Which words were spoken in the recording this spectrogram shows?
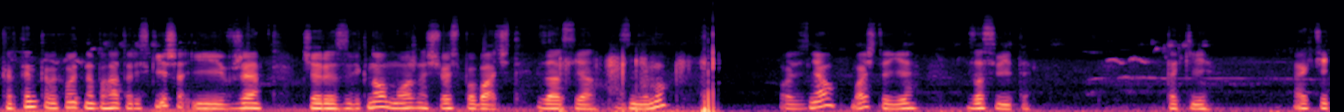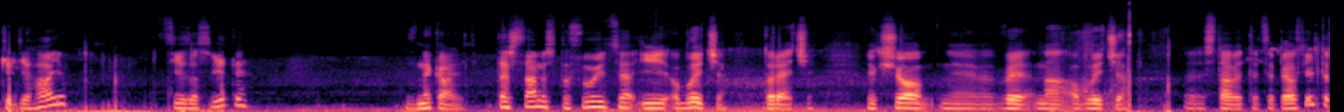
Картинка виходить набагато різкіша і вже через вікно можна щось побачити. Зараз я зніму. Ось зняв, бачите, є засвіти. Такі. А як тільки вдягаю, ці засвіти зникають. Те ж саме стосується і обличчя, до речі. Якщо е, ви на обличчя е, ставите CPL-фільтр,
